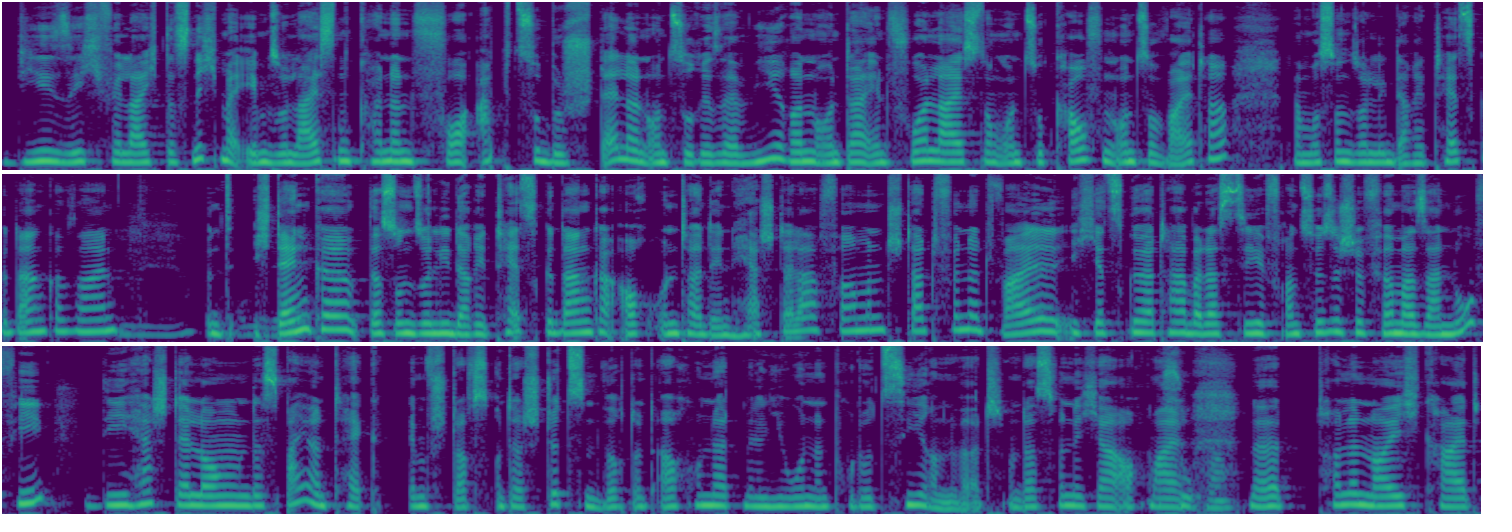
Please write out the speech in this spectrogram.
die sich vielleicht das nicht mehr eben so leisten können, vorab zu bestellen und zu reservieren und da in Vorleistung und zu kaufen und so weiter. Da muss so ein Solidaritätsgedanke sein. Mhm. Und ich denke, dass so ein Solidaritätsgedanke auch unter den Herstellerfirmen stattfindet, weil ich jetzt gehört habe, dass die französische Firma Sanofi die Herstellung des BioNTech-Impfstoffs unterstützen wird und auch 100 Millionen produzieren wird. Und das finde ich ja auch mal Super. eine tolle Neuigkeit,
